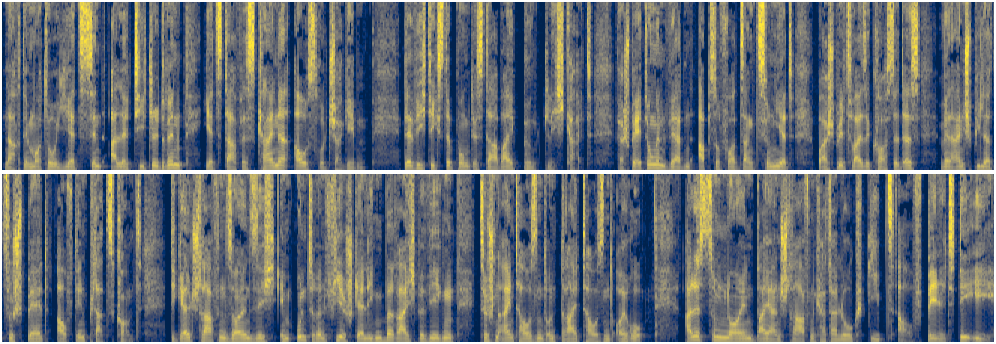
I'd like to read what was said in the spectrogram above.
Nach dem Motto, jetzt sind alle Titel drin, jetzt darf es keine Ausrutscher geben. Der wichtigste Punkt ist dabei Pünktlichkeit. Verspätungen werden ab sofort sanktioniert. Beispielsweise kostet es, wenn ein Spieler zu spät auf den Platz kommt. Die Geldstrafen sollen sich im unteren vierstelligen Bereich bewegen, zwischen 1000 und 3000 Euro. Alles zum neuen Bayern-Strafenkatalog gibt's auf Bild.de.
